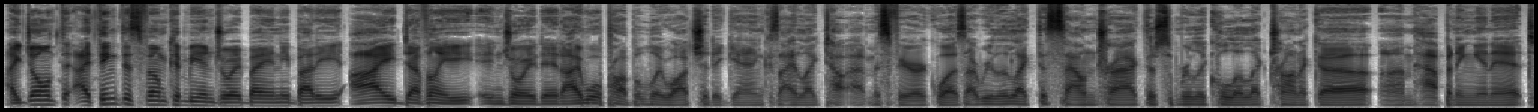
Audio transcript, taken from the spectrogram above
I don't. Th- I think this film can be enjoyed by anybody. I definitely enjoyed it. I will probably watch it again because I liked how atmospheric it was. I really like the soundtrack. There's some really cool electronica um, happening in it.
